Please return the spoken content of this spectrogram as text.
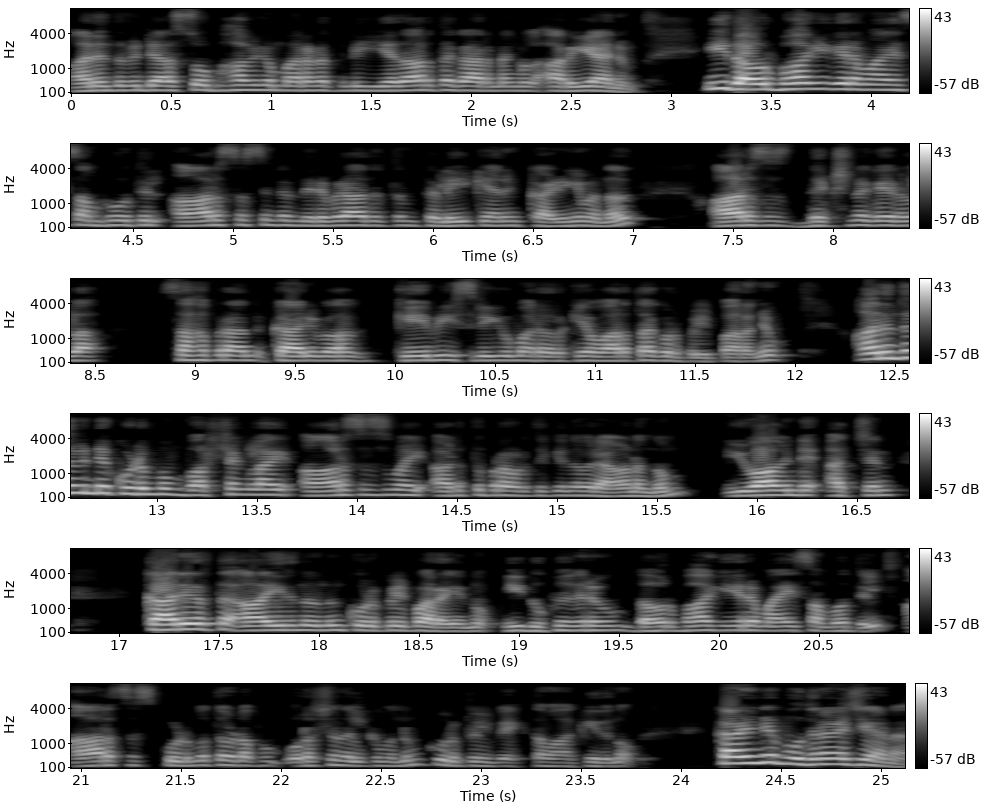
അനന്തുവിന്റെ അസ്വാഭാവിക മരണത്തിന്റെ യഥാർത്ഥ കാരണങ്ങൾ അറിയാനും ഈ ദൗർഭാഗ്യകരമായ സംഭവത്തിൽ ആർ എസ് എസിന്റെ നിരപരാധിത്വം തെളിയിക്കാനും കഴിയുമെന്ന് R S S Dakshina Kerala സഹപ്രാന്ത് കാര്യവാഹ് കെ വി ശ്രീകുമാർ ഇറക്കിയ വാർത്താക്കുറിപ്പിൽ പറഞ്ഞു അനന്തുവിന്റെ കുടുംബം വർഷങ്ങളായി ആർ എസ് എസുമായി അടുത്ത് പ്രവർത്തിക്കുന്നവരാണെന്നും യുവാവിന്റെ അച്ഛൻ കാര്യകർത്ത ആയിരുന്നുവെന്നും കുറിപ്പിൽ പറയുന്നു. ഈ ദുഃഖകരവും ദൗർഭാഗ്യകരമായ സംഭവത്തിൽ ആർ എസ് എസ് കുടുംബത്തോടൊപ്പം ഉറച്ചു നിൽക്കുമെന്നും കുറിപ്പിൽ വ്യക്തമാക്കിയിരുന്നു. കഴിഞ്ഞ ബുധനാഴ്ചയാണ്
